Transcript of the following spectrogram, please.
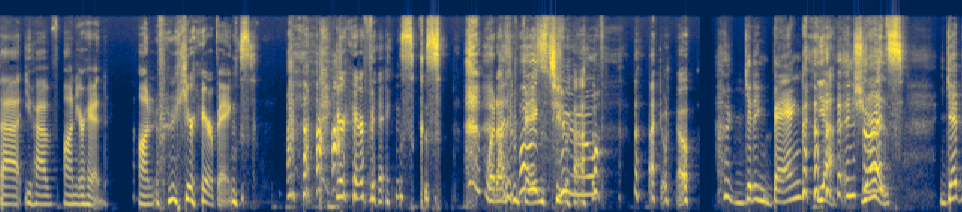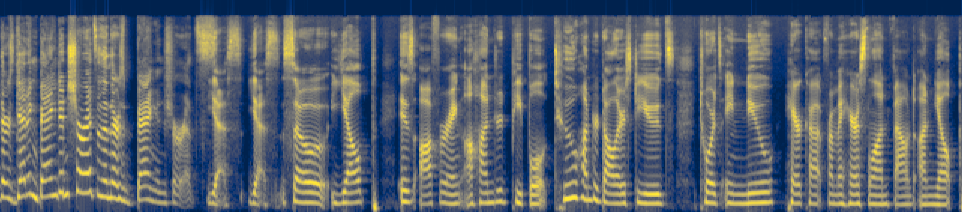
that you have on your head, on your hair bangs. Your hair bangs. Because what other bangs do you have? I don't know. getting banged Yeah. insurance. Get there's getting banged insurance and then there's bang insurance. Yes, yes. So Yelp is offering 100 people $200 to use towards a new haircut from a hair salon found on Yelp.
